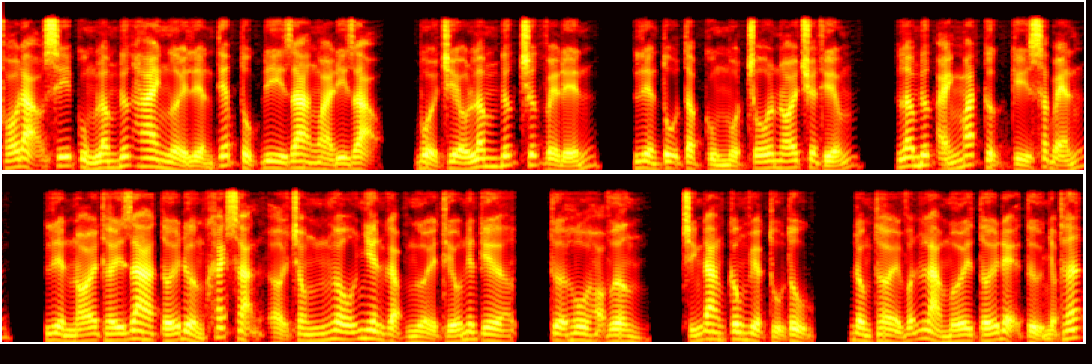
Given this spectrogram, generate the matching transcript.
phó đạo sĩ cùng lâm đức hai người liền tiếp tục đi ra ngoài đi dạo, buổi chiều lâm đức trước về đến, liền tụ tập cùng một chỗ nói chuyện phiếm lâm đức ánh mắt cực kỳ sắc bén, liền nói thấy ra tới đường khách sạn ở trong ngẫu nhiên gặp người thiếu niên kia, tựa hồ họ vương, chính đang công việc thủ tục, đồng thời vẫn là mới tới đệ tử nhập thất.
